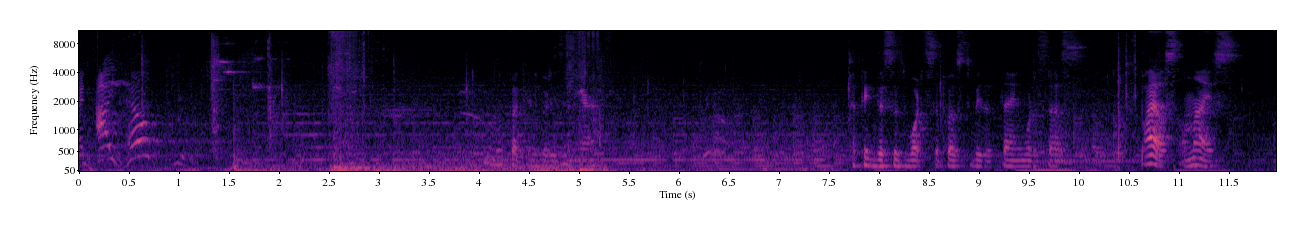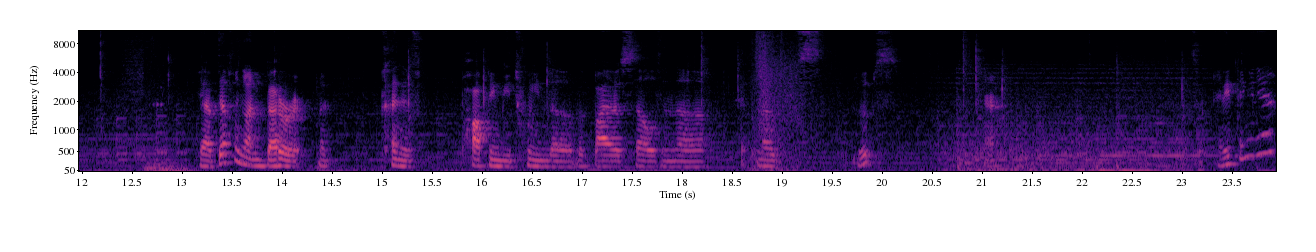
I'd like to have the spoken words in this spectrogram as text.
And I helped look like anybody's in here. I think this is what's supposed to be the thing. What is this? Biocell, oh, nice. Yeah, I've definitely gotten better at, kind of popping between the, the biocells and the hypnotes. Oops. Here. Is there anything in here?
